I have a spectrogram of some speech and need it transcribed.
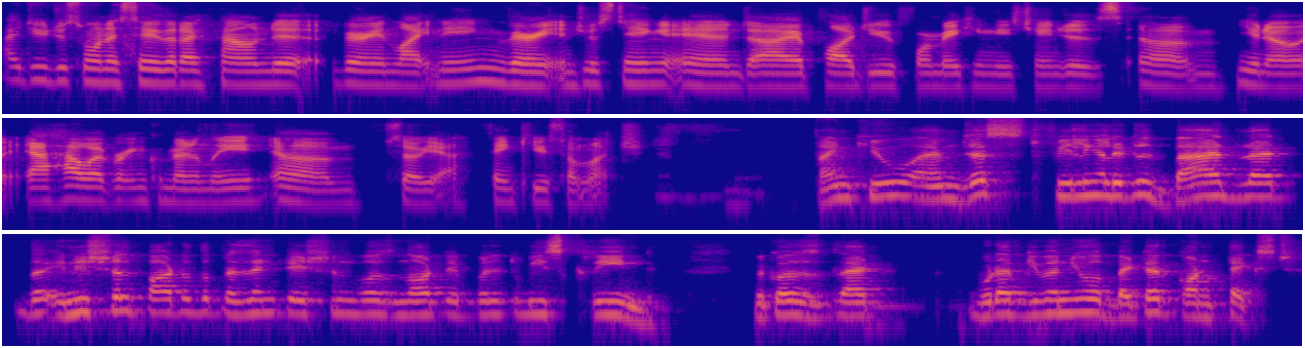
I do just want to say that I found it very enlightening, very interesting, and I applaud you for making these changes. Um, you know, however incrementally. Um, so yeah, thank you so much. Thank you. I'm just feeling a little bad that the initial part of the presentation was not able to be screened because that would have given you a better context.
